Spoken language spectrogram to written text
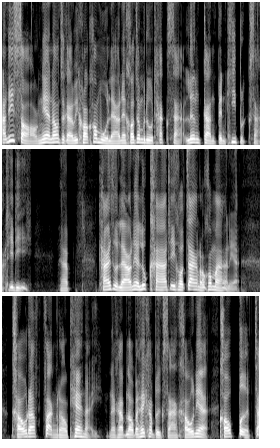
อันที่สองเนี่ยนอกจากการวิเคราะห์ข้อมูลแล้วเนี่ยเขาจะมาดูทักษะเรื่องการเป็นที่ปรึกษาที่ดีนะครับท้ายสุดแล้วเนี่ยลูกค้าที่เขาจ้างเราเข้ามาเนี่ยเขารับฟังเราแค่ไหนนะครับเราไปให้คำปรึกษาเขาเนี่ยเขาเปิดใจ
